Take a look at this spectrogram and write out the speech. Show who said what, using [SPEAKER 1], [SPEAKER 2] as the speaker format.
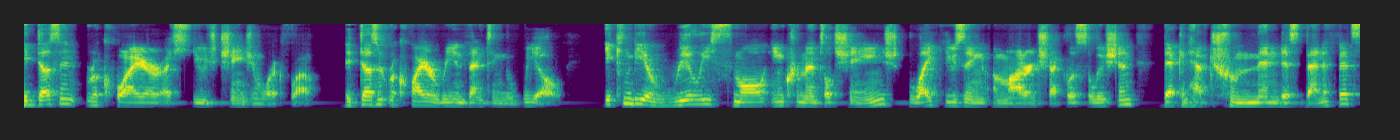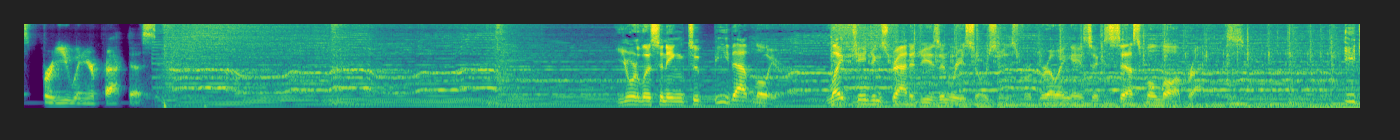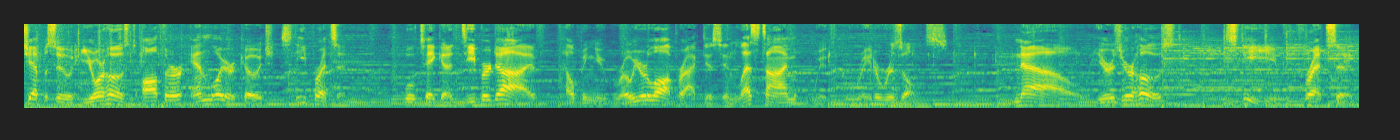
[SPEAKER 1] it doesn't require a huge change in workflow. It doesn't require reinventing the wheel. It can be a really small incremental change, like using a modern checklist solution that can have tremendous benefits for you and your practice.
[SPEAKER 2] You're listening to Be That Lawyer life changing strategies and resources for growing a successful law practice. Each episode, your host, author, and lawyer coach, Steve Fretzin, will take a deeper dive, helping you grow your law practice in less time with greater results. Now, here's your host, Steve Fretzin.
